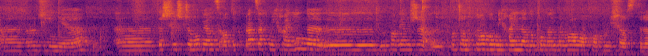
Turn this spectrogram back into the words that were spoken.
e, w rodzinie. E, Też jeszcze mówiąc o tych pracach Michaliny, e, powiem, że początkowo Michalina dokumentowała pokój siostry,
